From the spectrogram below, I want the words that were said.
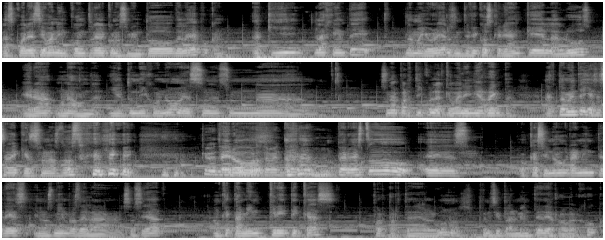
las cuales iban en contra del conocimiento de la época. Aquí la gente, la mayoría de los científicos querían que la luz era una onda. Y Newton dijo, no, es, es, una, es una partícula que va en línea recta. Actualmente ya se sabe que son las dos, pero, pero esto es, ocasionó un gran interés en los miembros de la sociedad, aunque también críticas por parte de algunos, principalmente de Robert Hooke.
